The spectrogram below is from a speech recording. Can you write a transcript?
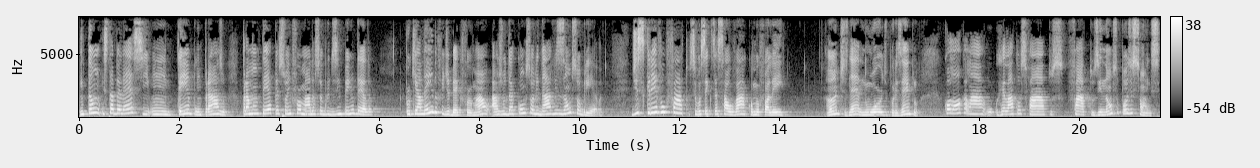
Então, estabelece um tempo, um prazo para manter a pessoa informada sobre o desempenho dela. Porque além do feedback formal, ajuda a consolidar a visão sobre ela. Descreva o fato. Se você quiser salvar, como eu falei antes, né, no Word, por exemplo, coloca lá, relata os fatos, fatos e não suposições,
